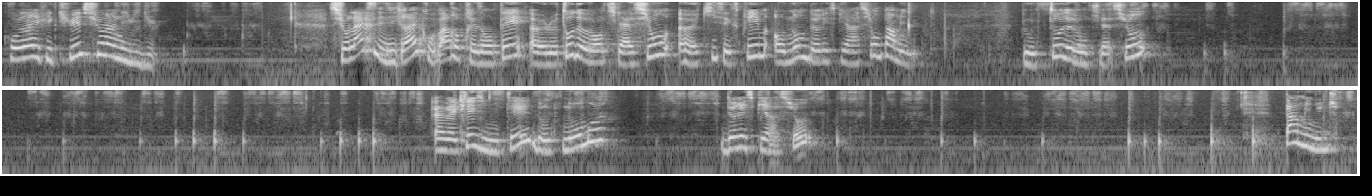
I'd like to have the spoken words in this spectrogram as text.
qu'on a effectué sur l'individu. Sur l'axe des Y, on va représenter euh, le taux de ventilation euh, qui s'exprime en nombre de respirations par minute. Donc taux de ventilation avec les unités, donc nombre de respirations par minute.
